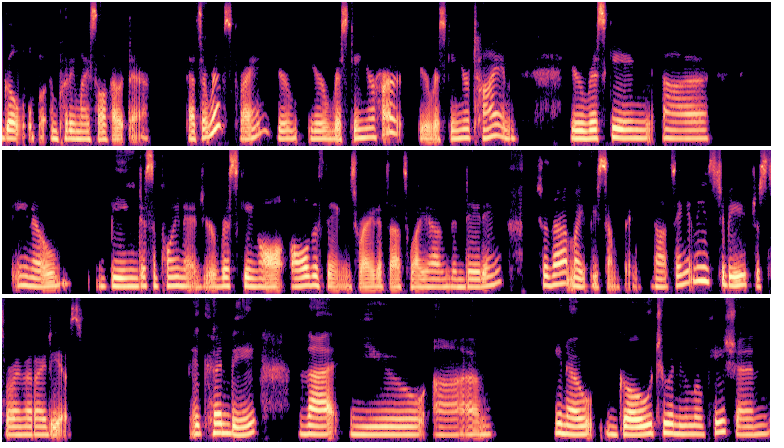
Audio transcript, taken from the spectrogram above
gulp, I'm putting myself out there. That's a risk, right? You're you're risking your heart, you're risking your time, you're risking uh, you know, being disappointed you're risking all all the things right if that's why you haven't been dating. So that might be something. Not saying it needs to be just throwing out ideas. It could be that you um you know go to a new location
